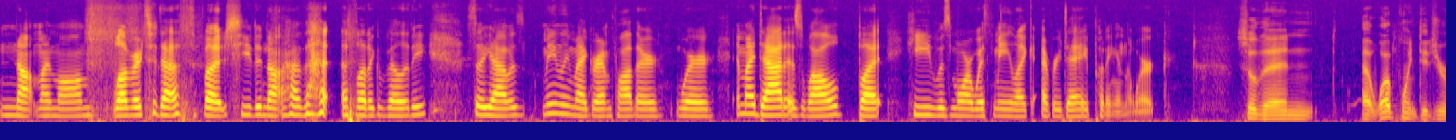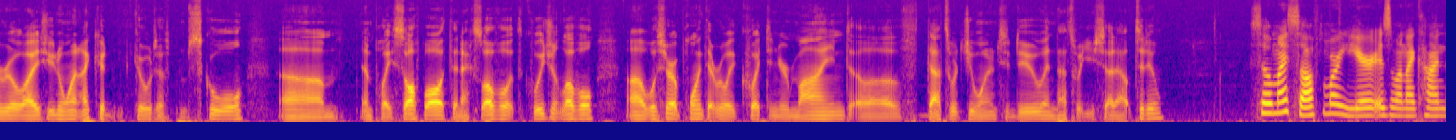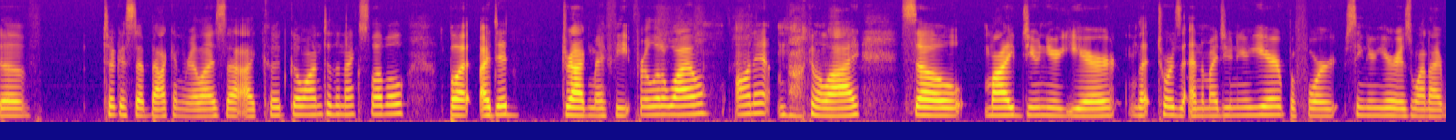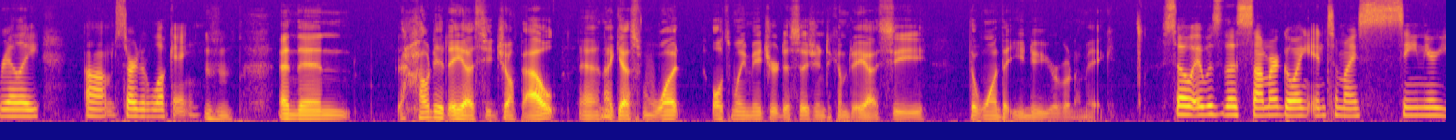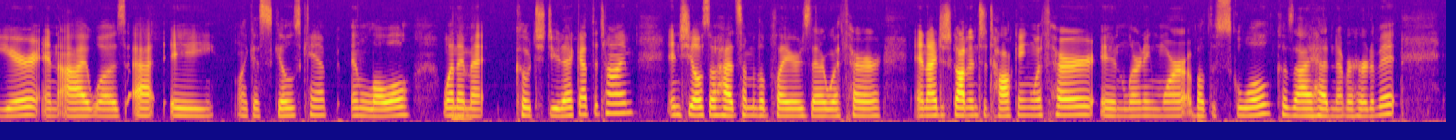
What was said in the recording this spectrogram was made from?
not my mom. Love her to death, but she did not have that athletic ability. So yeah, it was mainly my grandfather where and my dad as well, but he was more with me like every day putting in the work. So then, at what point did you realize, you know what, I could go to school um, and play softball at the next level, at the collegiate level? Uh, was there a point that really clicked in your mind of that's what you wanted to do and that's what you set out to do? So my sophomore year is when I kind of took a step back and realized that I could go on to the next level, but I did drag my feet for a little while on it. I'm not gonna lie. So my junior year, that towards the end of my junior year, before senior year, is when I really um, started looking. Mm-hmm. And then, how did AIC jump out? And I guess what ultimately made your decision to come to AIC the one that you knew you were going to make? So it was the summer going into my senior year, and I was at a like a skills camp in Lowell when I Mhm. met Coach Dudek at the time, and she also had some of the players there with her. And I just got into talking with her and learning more about the school because I had never heard of it,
